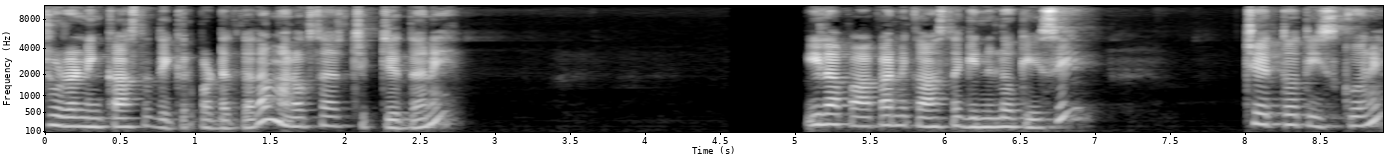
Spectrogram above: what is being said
చూడండి ఇంకాస్త దగ్గర పడ్డది కదా మరొకసారి చెక్ చేద్దాని. ఇలా పాకాన్ని కాస్త గిన్నెలోకి వేసి చేత్తో తీసుకొని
